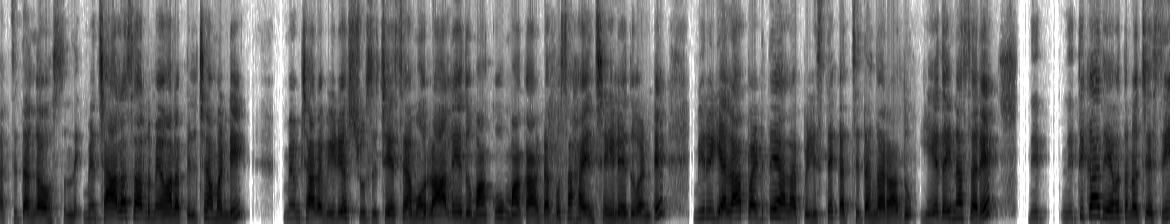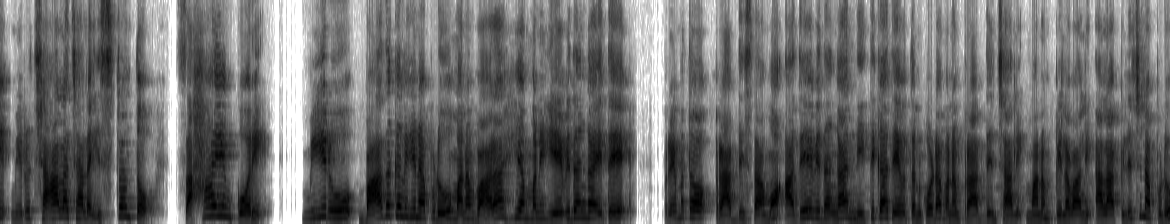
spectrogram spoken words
ఖచ్చితంగా వస్తుంది. మేము చాలాసార్లు మేము అలా పిలిచామండి. మేము చాలా వీడియోస్ చూసి చేసాము. రాలేదు మాకు మాకు ఆ డబ్బు సహాయం చేయలేదు అంటే మీరు ఎలా పడితే అలా పిలిస్తే ఖచ్చితంగా రాదు. ఏదైనా సరే ని నితికా దేవతను వచ్చేసి మీరు చాలా చాలా ఇష్టంతో సహాయం కోరి మీరు బాధ కలిగినప్పుడు మనం వారాహి అమ్మని ఏ విధంగా అయితే ప్రేమతో ప్రార్థిస్తామో అదేవిధంగా నితికా దేవతను కూడా మనం ప్రార్థించాలి మనం పిలవాలి. అలా పిలిచినప్పుడు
